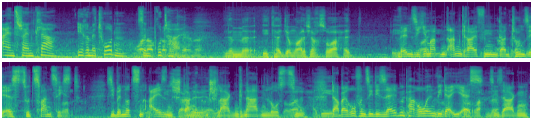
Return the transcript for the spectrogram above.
Eins scheint klar, ihre Methoden sind brutal. Wenn sie jemanden angreifen, dann tun sie es zu 20. Sie benutzen Eisenstangen und schlagen gnadenlos zu. Dabei rufen sie dieselben Parolen wie der IS. Sie sagen,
